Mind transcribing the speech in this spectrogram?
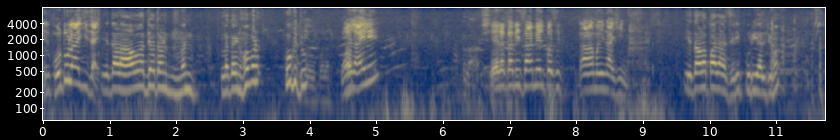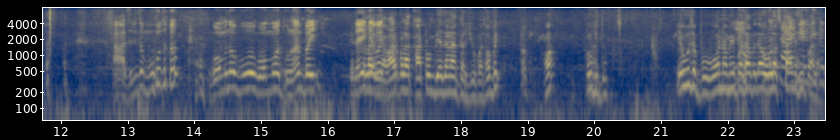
એને ખોટું લાગી જાય. એ દાડા આવવા દો તાણ મન લગાઈને હો પણ શું કીધું? કોઈ લાઈ લી? શેર કભી સામેલ પછી કાળા મહી નાખીને. એ દાડા પાછા હાજરી પૂરી આલજો હા. હાજરી તો હું તો ગોમનો બુઓ ગોમો ધોણા ભાઈ નહીં પેલા કહેવાય. વ્યવહાર પેલા ખાટો બે જણા કરજો પાછો ભાઈ. હો હું કીધું. એવું છે ભુવન અમે બધા બધા ઓળખતા નહીં પાછા.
